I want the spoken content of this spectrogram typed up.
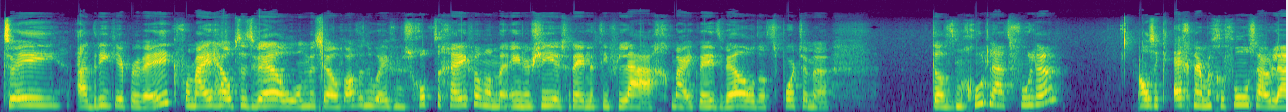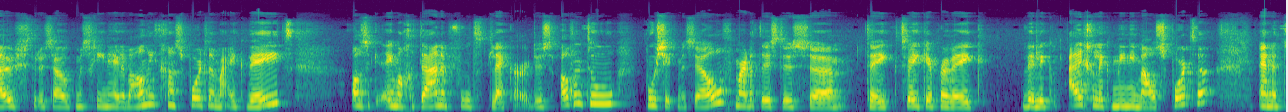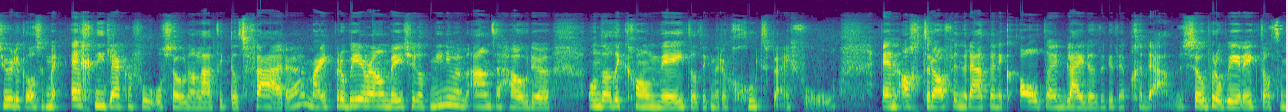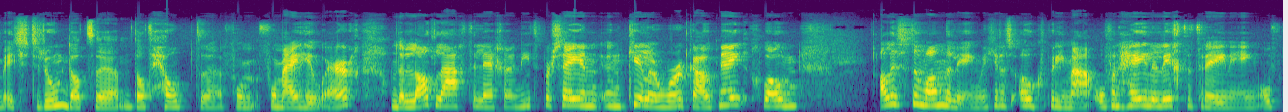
twee à drie keer per week. Voor mij helpt het wel om mezelf af en toe even een schop te geven. Want mijn energie is relatief laag. Maar ik weet wel dat sporten me, dat het me goed laat voelen als ik echt naar mijn gevoel zou luisteren, zou ik misschien helemaal niet gaan sporten. Maar ik weet, als ik het eenmaal gedaan heb, voelt het lekker. Dus af en toe push ik mezelf. Maar dat is dus uh, twee keer per week wil ik eigenlijk minimaal sporten. En natuurlijk, als ik me echt niet lekker voel of zo, dan laat ik dat varen. Maar ik probeer wel een beetje dat minimum aan te houden, omdat ik gewoon weet dat ik me er goed bij voel. En achteraf, inderdaad, ben ik altijd blij dat ik het heb gedaan. Dus zo probeer ik dat een beetje te doen. Dat, uh, dat helpt uh, voor, voor mij heel erg. Om de lat laag te leggen. Niet per se een, een killer workout. Nee, gewoon. Al is het een wandeling, weet je, dat is ook prima. Of een hele lichte training. Of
